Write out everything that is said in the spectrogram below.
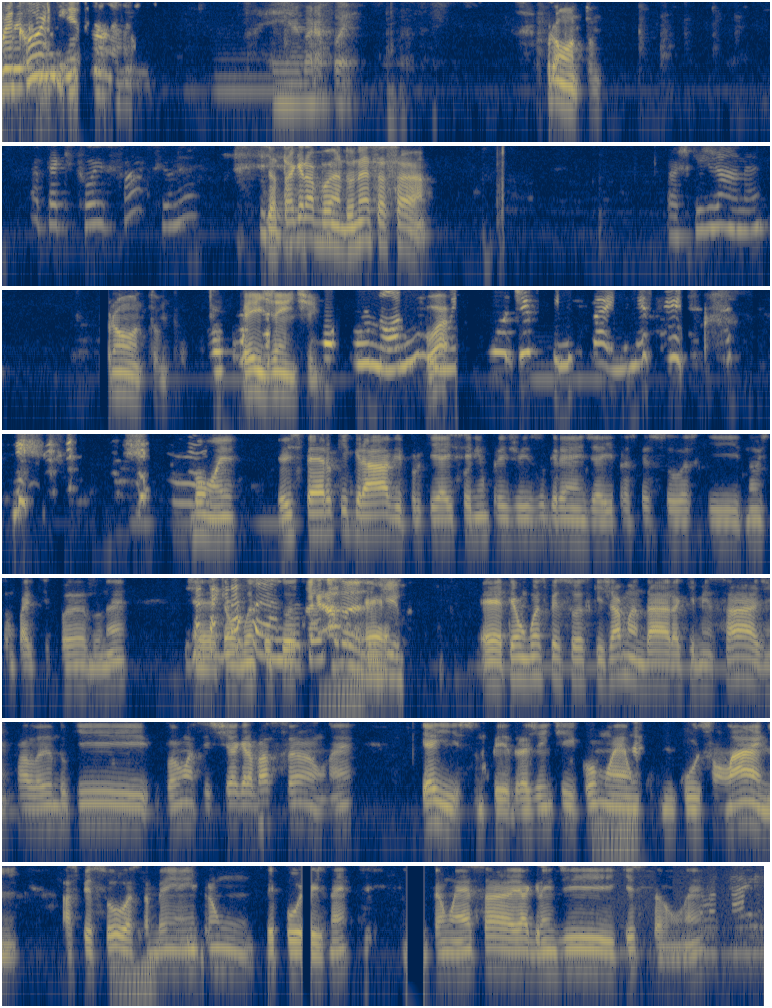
Recording is on. E agora foi. Pronto. Até que foi fácil, né? Já está gravando, né, Sassá? Acho que já, né? Pronto. Ei, gente. Um nome Boa. muito difícil aí nesse. Bom, eu eu espero que grave, porque aí seria um prejuízo grande aí para as pessoas que não estão participando, né? Já É, está tem algumas gravando. pessoas- Tá tem- gravando, É. É, tem algumas pessoas que já mandaram aqui mensagem falando que vão assistir a gravação, né? E é isso, Pedro. A gente, como é um, um curso online, as pessoas também entram depois, né? Então essa é a grande questão, né?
